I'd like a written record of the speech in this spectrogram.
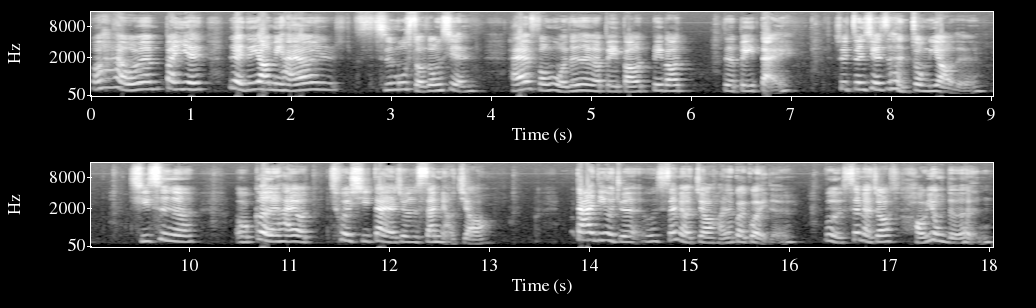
我还我们半夜累得要命，还要慈母手中线，还要缝我的那个背包背包的背带，所以针线是很重要的。其次呢，我个人还有会携带的就是三秒胶，大家一定会觉得三秒胶好像怪怪的，不，三秒胶好用得很。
